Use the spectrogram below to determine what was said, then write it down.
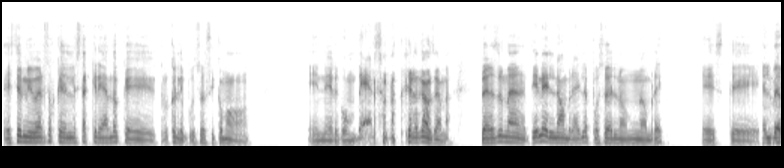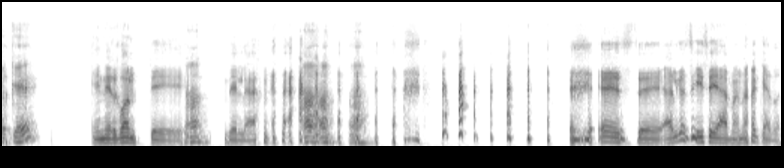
este universo que él está creando, que creo que le puso así como Energonverso, ¿no? Creo que cómo se llama. Pero es una, tiene el nombre, ahí le puso el nom- nombre, este, ¿El ver qué? Energón de, Ah, de la, ah. Este, algo así se llama, no me acuerdo.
